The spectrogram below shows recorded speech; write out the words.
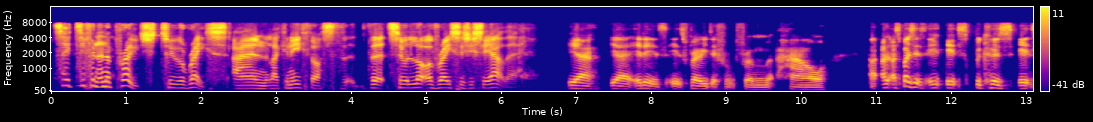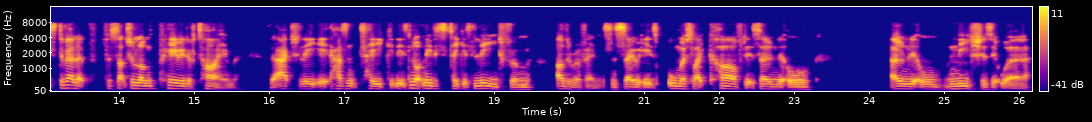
so different an approach to a race and like an ethos that, that to a lot of races you see out there. Yeah, yeah, it is. It's very different from how. I, I suppose it's it, it's because it's developed for such a long period of time that actually it hasn't taken. It's not needed to take its lead from other events, and so it's almost like carved its own little own little niche, as it were,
